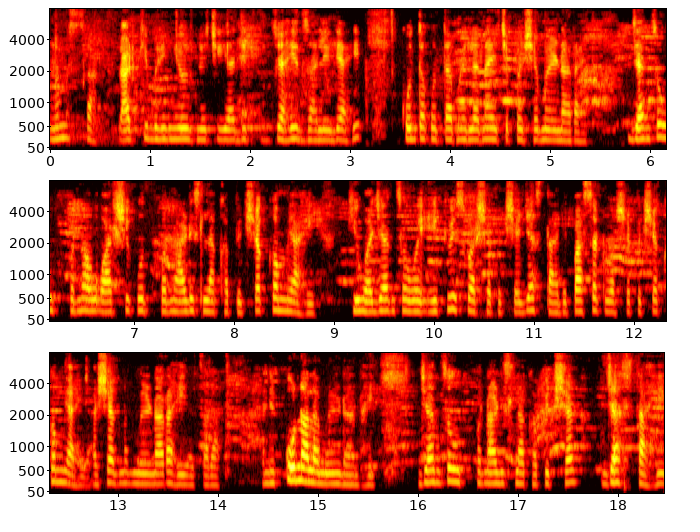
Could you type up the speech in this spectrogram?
नमस्कार. लाडकी बहीण योजनेची यादी जाहीर झालेली आहे. कोणत्या कोणत्या महिलांना याचे पैसे मिळणार आहेत? ज्यांचं उत्पन्न वार्षिक उत्पन्न अडीच लाखापेक्षा कमी आहे किंवा ज्यांचं वय एकवीस वर्षापेक्षा जास्त आणि पासष्ट वर्षापेक्षा कमी आहे अशांना मिळणार आहे याचा लाभ. आणि कोणाला मिळणार नाही? ज्यांचं उत्पन्न अडीच लाखापेक्षा जास्त आहे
